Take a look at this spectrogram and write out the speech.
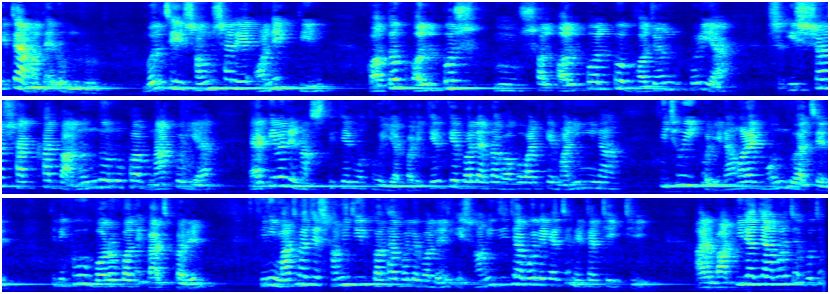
এটা আমাদের অনুরোধ। বলছি সংসারে অনেক দিন কত অল্প অল্প অল্প ভজন করিয়া, ঈশ্বর সাক্ষাৎ বা আনন্দ অনুভব না করিয়া একেবারে নাস্তিকের মতো হইয়া পারে কেউ কেউ বলে, আমরা ভগবানকে মানি না, কিছুই করি না। আমার এক বন্ধু আছেন, তিনি খুব বড় পদে কাজ করেন। তিনি মাঝে মাঝে স্বামীজির কথা বলে বলেন। এই স্বামীজি যা বলে গেছেন, এটা ঠিক ঠিক। আর বাকিরা যা বলছে বলছে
